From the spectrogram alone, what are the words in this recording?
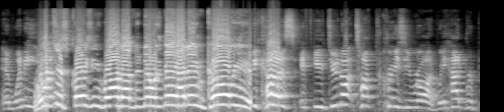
and when he What does Crazy Rod have to do with me? I didn't call you. because if you do not talk to Crazy Rod, we had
